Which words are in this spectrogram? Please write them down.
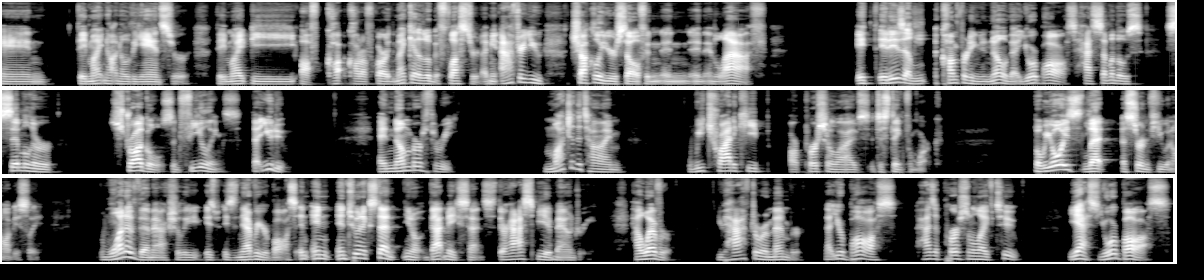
and they might not know the answer. They might be off caught, caught off guard. They might get a little bit flustered. I mean, after you chuckle yourself and and and, and laugh, it it is a, a comforting to know that your boss has some of those similar struggles and feelings that you do. And number three, much of the time, we try to keep our personal lives distinct from work, but we always let a certain few in, obviously one of them actually is is never your boss and and and to an extent you know that makes sense. There has to be a boundary. However you have to remember that your boss has a personal life too. Yes your boss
